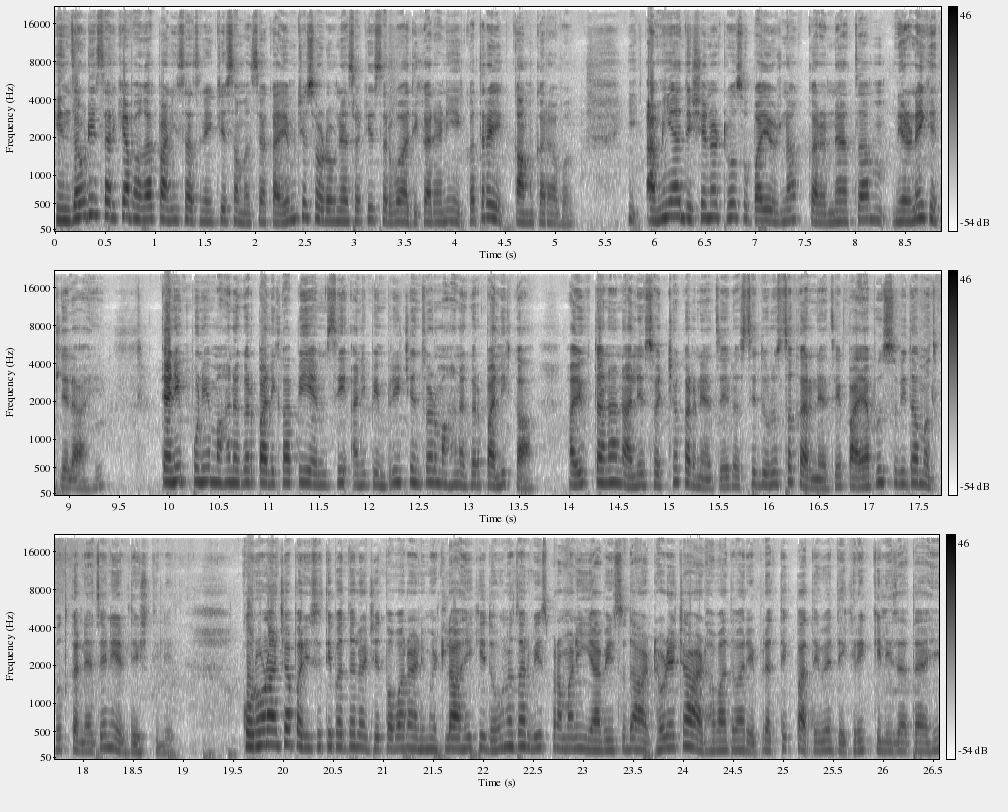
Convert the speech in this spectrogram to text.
हिंजवडीसारख्या भागात पाणी साचण्याची समस्या कायमची सोडवण्यासाठी सर्व अधिकाऱ्यांनी एकत्र एक काम करावं. आम्ही या दिशेनं ठोस उपाययोजना करण्याचा निर्णय घेतलेला आहे. त्यांनी पुणे महानगरपालिका पी एम सी आणि पिंपरी चिंचवड महानगरपालिका आयुक्तांना नाले स्वच्छ करण्याचे रस्ते दुरुस्त करण्याचे पायाभूत सुविधा मजबूत करण्याचे निर्देश दिलेत. कोरोनाच्या परिस्थितीबद्दल अजित पवार यांनी म्हटलं आहे की दोन हजार वीस प्रमाणे यावेळीसुद्धा आठवड्याच्या आढावाद्वारे प्रत्येक पातळीवर देखरेख केली जात आहे.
